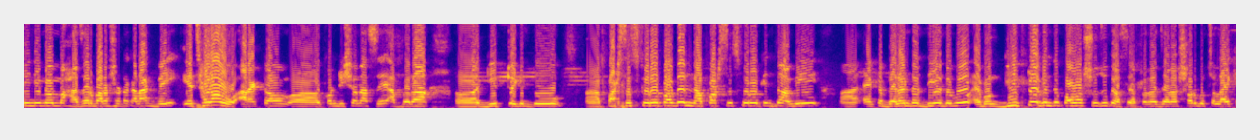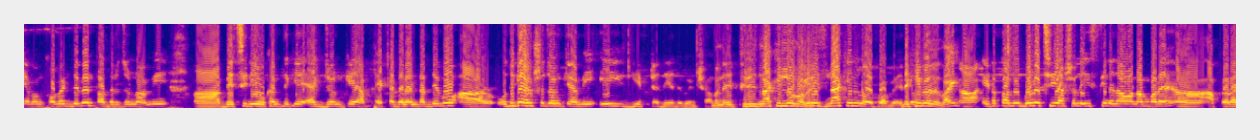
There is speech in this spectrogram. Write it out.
মিনিমাম হাজার বারোশো টাকা লাগবে এছাড়াও আরেকটা কন্ডিশন আছে আপনারা গিফটে কিন্তু পার্চেস করে পাবেন না পার্চেস করেও কিন্তু আমি একটা ব্যালেন্ডার দিয়ে দেবো এবং গিফটও কিন্তু পাওয়ার সুযোগ আছে। আপনারা যারা সর্বোচ্চ লাইক এবং কমেন্ট দেবেন তাদের জন্য আমি বেছে নিয়ে ওখান থেকে একজনকে একটা ব্যালেন্ডার দেবো আর অধিকাংশ জনকে আমি এই গিফটটা দিয়ে দেবেন মানে ফ্রিজ না কিনলেও পাবে ফ্রিজ না কিনলেও পাবে এটা কীভাবে ভাই? এটা তো আমি বলেছি আসলে স্ক্রিনে দেওয়া নাম্বারে আপনারা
